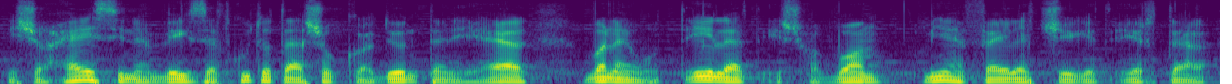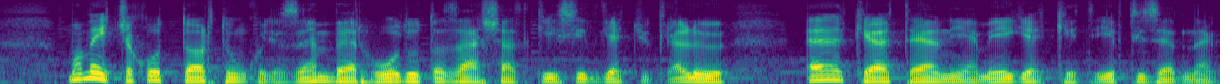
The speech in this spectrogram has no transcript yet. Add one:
és a helyszínen végzett kutatásokkal döntené el, van-e ott élet, és ha van, milyen fejlettséget ért el. Ma még csak ott tartunk, hogy az ember holdutazását készítgetjük elő, el kell telnie még egy-két évtizednek,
